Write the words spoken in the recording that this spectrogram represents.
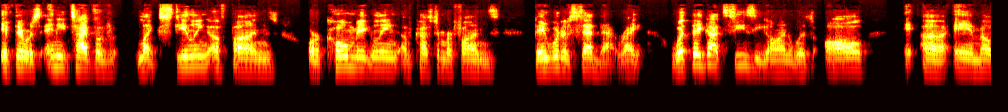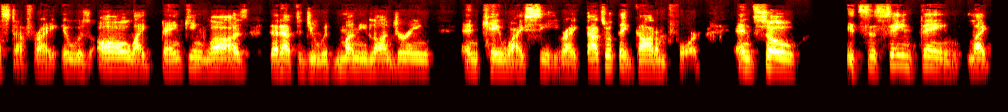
if there was any type of like stealing of funds or commingling of customer funds, they would have said that, right? What they got CZ on was all uh, AML stuff, right? It was all like banking laws that have to do with money laundering and KYC, right? That's what they got them for. And so it's the same thing. Like,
